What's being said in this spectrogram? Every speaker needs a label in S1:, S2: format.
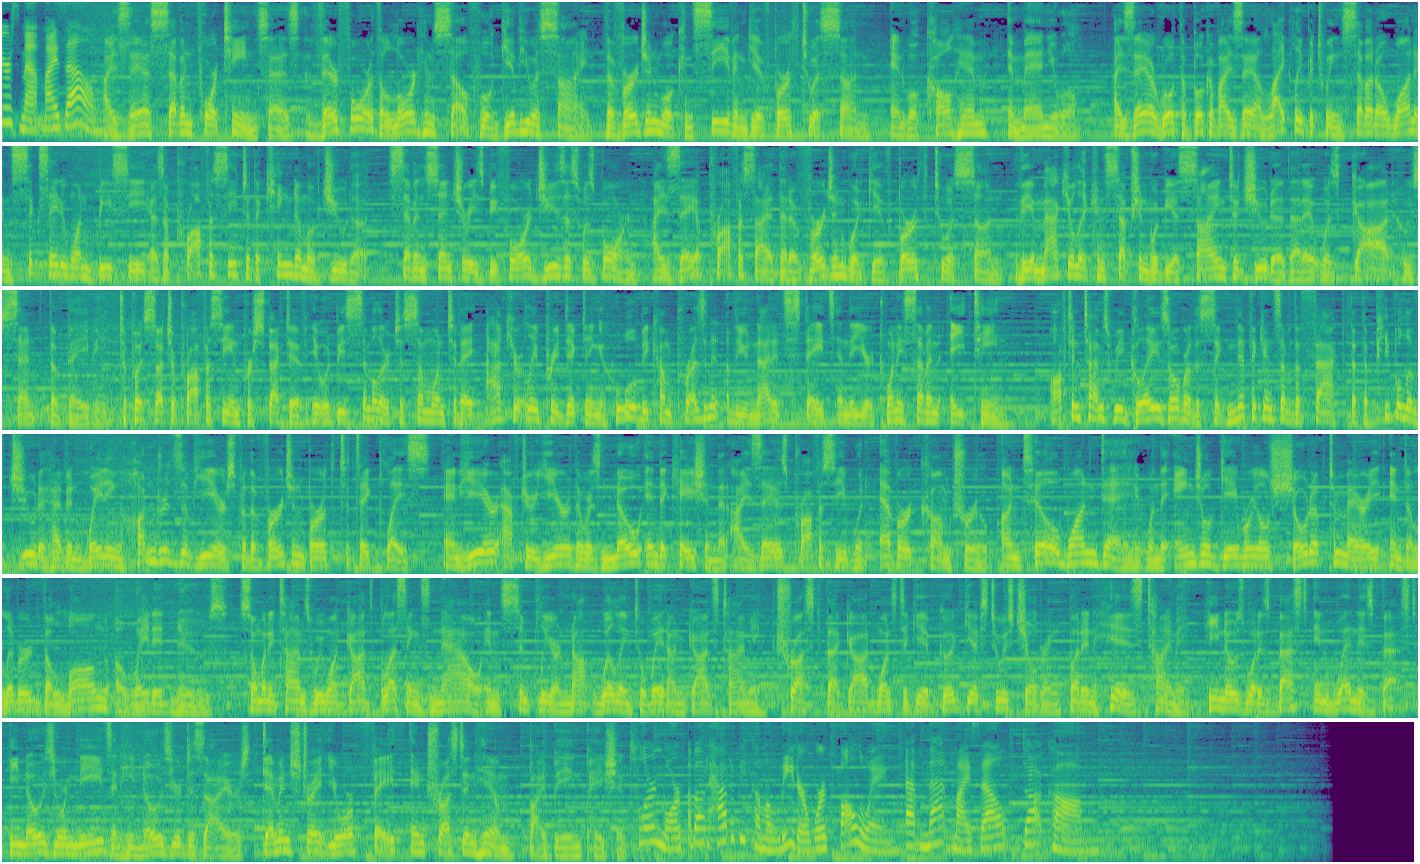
S1: Here's Matt Mizell.
S2: Isaiah 7:14 says, "Therefore the Lord himself will give you a sign: the virgin will conceive and give birth to a son, and will call him Emmanuel." Isaiah wrote the book of Isaiah likely between 701 and 681 BC as a prophecy to the kingdom of Judah. Seven centuries before Jesus was born, Isaiah prophesied that a virgin would give birth to a son. The Immaculate Conception would be a sign to Judah that it was God who sent the baby. To put such a prophecy in perspective, it would be similar to someone today accurately predicting who will become President of the United States in the year 2718. Oftentimes, we glaze over the significance of the fact that the people of Judah had been waiting hundreds of years for the virgin birth to take place. And year after year, there was no indication that Isaiah's prophecy would ever come true. Until one day when the angel Gabriel showed up to Mary and delivered the long awaited news. So many times we want God's blessings now and simply are not willing to wait on God's timing. Trust that God wants to give good gifts to his children, but in his timing. He knows what is best and when is best. He knows your needs and He knows your desires. Demonstrate your faith and trust in Him by being patient.
S1: Learn more about how to become a leader worth following at mattmizell.com.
